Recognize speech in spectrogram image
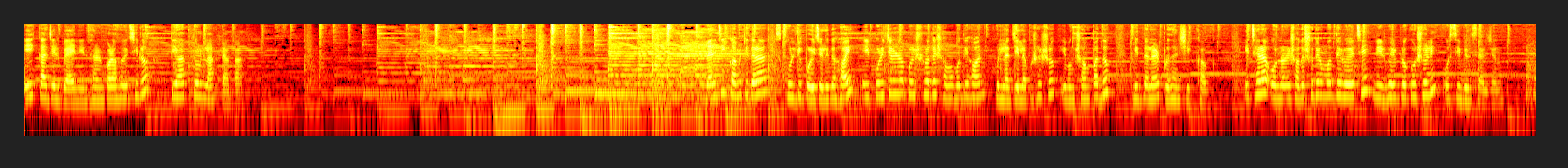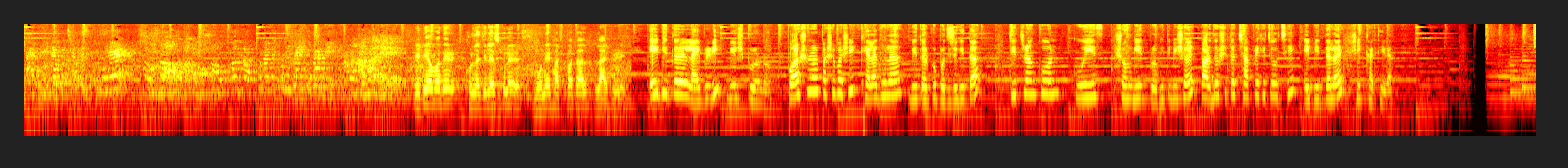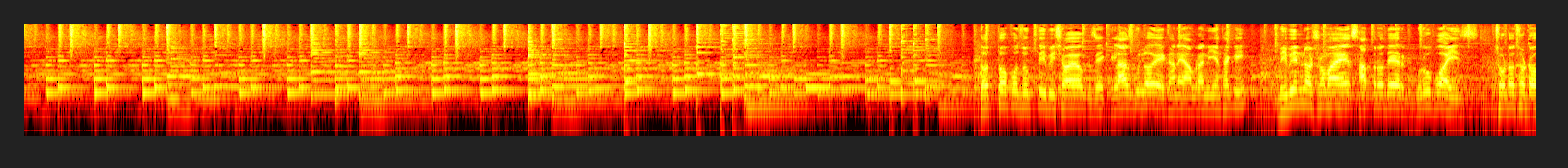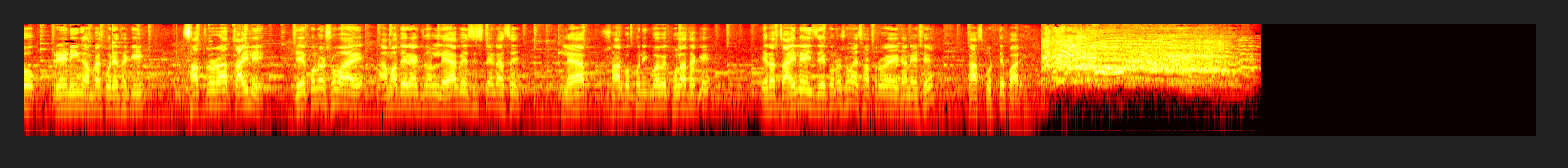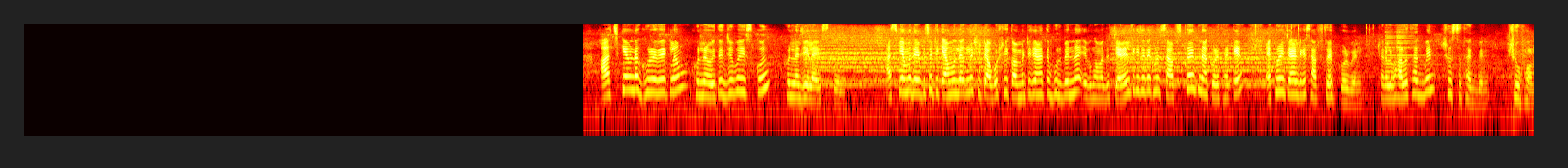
এই কাজের ব্যয় নির্ধারণ করা হয়েছিল তিয়াত্তর লাখ টাকা। ম্যানেজিং কমিটি দ্বারা স্কুলটি পরিচালিত হয়। এই পরিচালনা পরিষদের সভাপতি হন খুলনা জেলা প্রশাসক এবং সম্পাদক বিদ্যালয়ের প্রধান শিক্ষক। এছাড়া অন্যান্য সদস্যদের মধ্যে রয়েছে নির্বাহী প্রকৌশলী ও সিভিল সার্জন। এটি আমাদের খুলনা জেলা স্কুলের মনের হাসপাতাল লাইব্রেরি। এই বিদ্যালয়ের লাইব্রেরি বেশ পুরনো। পড়াশোনার পাশাপাশি খেলাধুলা, বিতর্ক প্রতিযোগিতা, চিত্রাঙ্কন, কুইজ, সংগীত প্রভৃতি বিষয়ে পারদর্শিতার ছাপ রেখে চলছে এই বিদ্যালয়ের শিক্ষার্থীরা। তথ্য প্রযুক্তি বিষয়ক যে ক্লাসগুলো এখানে আমরা নিয়ে থাকি, বিভিন্ন সময়ে ছাত্রদের গ্রুপ ওয়াইজ ছোট ছোট ট্রেনিং আমরা করে থাকি। ছাত্ররা চাইলে যে কোনো সময় আমাদের একজন ল্যাব অ্যাসিস্ট্যান্ট আছে ল্যাব সার্বক্ষণিকভাবে খোলা থাকে। এরা চাইলেই যে কোনো সময় ছাত্ররা এখানে এসে কাজ করতে পারে। আজকে আমরা ঘুরে দেখলাম খুলনা ঐতিহ্যবাহী স্কুল, খুলনা জেলা স্কুল। আজকে আমাদের এপিসোডটি কেমন লাগল সেটা অবশ্যই কমেন্টে জানাতে ভুলবেন না এবং আমাদের চ্যানেলটিকে যদি এখন সাবস্ক্রাইব না করে থাকেন, এখনই চ্যানেলটিকে সাবস্ক্রাইব করবেন। সকালে ভালো থাকবেন, সুস্থ থাকবেন। শুভম।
